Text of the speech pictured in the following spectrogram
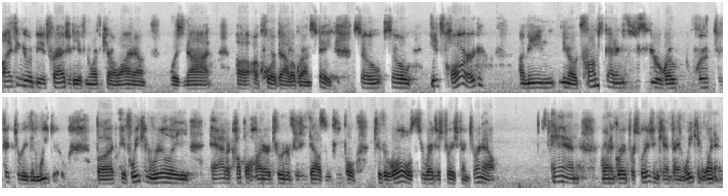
I think it would be a tragedy if North Carolina was not uh, a core battleground state. So so it's hard. I mean, you know, Trump's got an easier road route to victory than we do. But if we can really add a couple hundred, 250,000 people to the rolls through registration and turnout, and run a great persuasion campaign, we can win it.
